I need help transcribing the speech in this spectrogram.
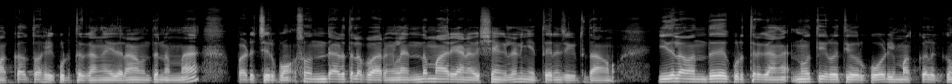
மக்கள் தொகை கொடுத்துருக்காங்க. இதெல்லாம் வந்து நம்ம படிச்சிருப்போம். ஸோ இந்த இடத்துல பாருங்களேன் இந்த மாதிரியான விஷயங்களை நீங்கள் தெரிஞ்சுக்கிட்டு தான் ஆகணும். இதில் வந்து கொடுத்துருக்காங்க நூற்றி இருபத்தி ஒரு கோடி மக்களுக்கு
